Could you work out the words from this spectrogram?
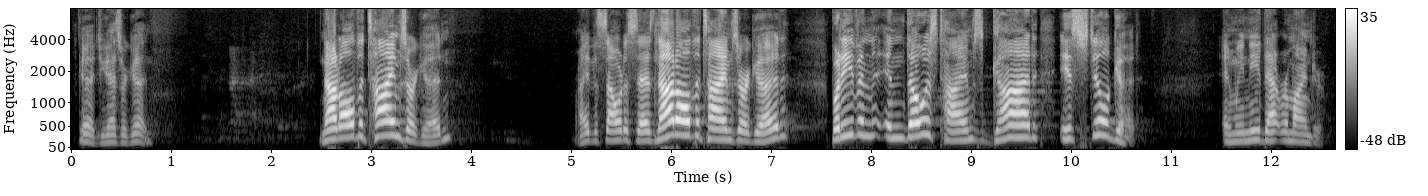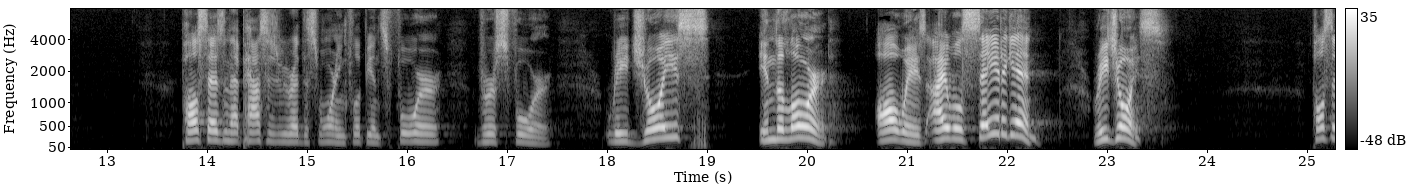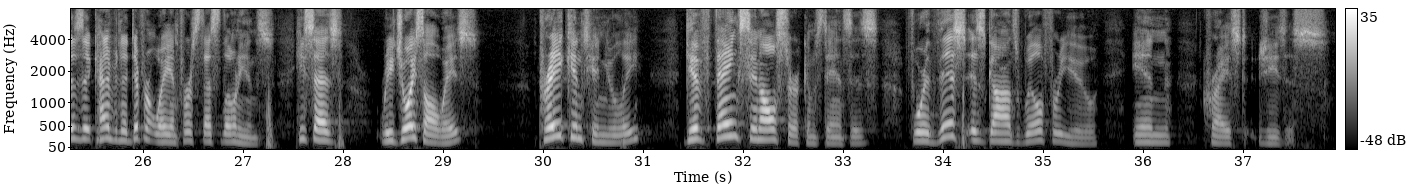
Good. good, you guys are good. Not all the times are good. Right? That's not what it says. Not all the times are good, but even in those times, God is still good. And we need that reminder. Paul says in that passage we read this morning, Philippians 4, verse 4, Rejoice in the Lord always. I will say it again rejoice. Paul says it kind of in a different way in 1 Thessalonians. He says, Rejoice always, pray continually, give thanks in all circumstances, for this is God's will for you in Christ Jesus.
